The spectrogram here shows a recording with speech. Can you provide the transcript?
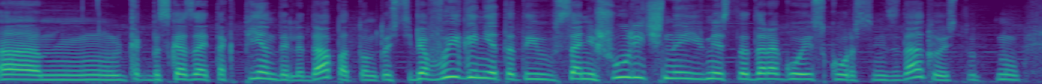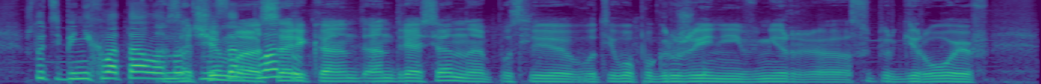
эм, как бы сказать так, пенделя, да, потом, то есть тебя выгонят, а ты станешь уличной вместо дорогой эскортницы, да, то есть тут, ну, что тебе не хватало А на, зачем э, зарплату? Сарик Ан- Андреасян э, после вот его погружений в мир э, супергероев э,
